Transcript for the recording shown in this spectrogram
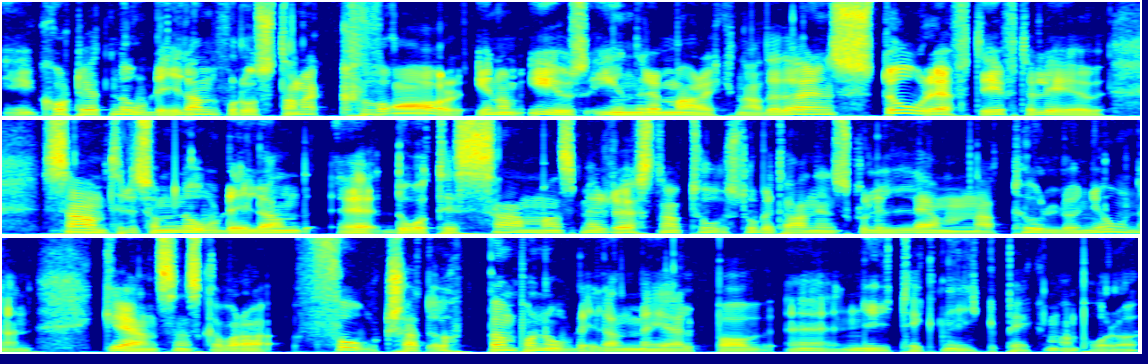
i korthet Nordirland får då stanna kvar inom EUs inre marknad. Det där är en stor eftergift till EU samtidigt som Nordirland eh, då tillsammans med resten av Storbritannien skulle lämna tullunionen. Gränsen ska vara fortsatt öppen på Nordirland med hjälp av eh, ny teknik pekar man på då.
